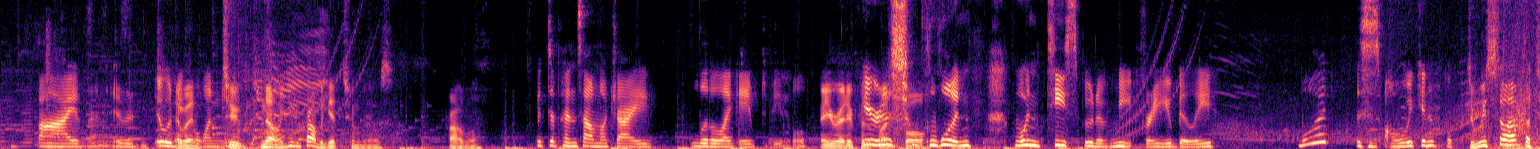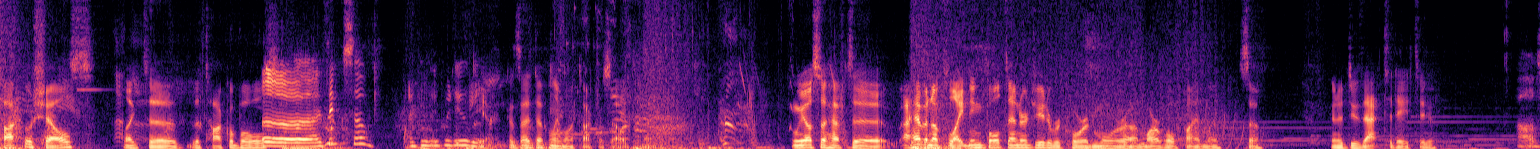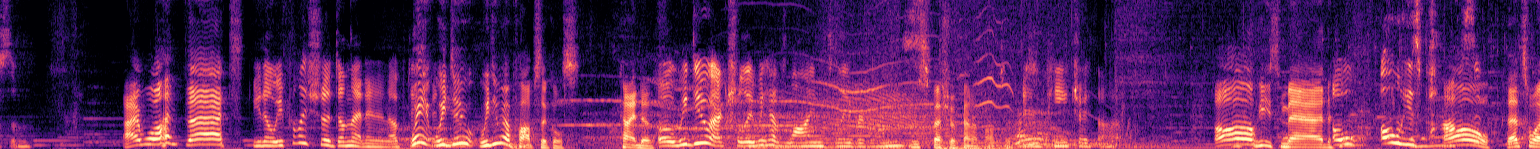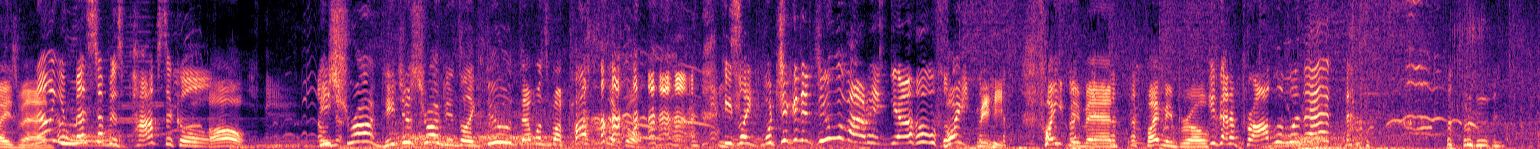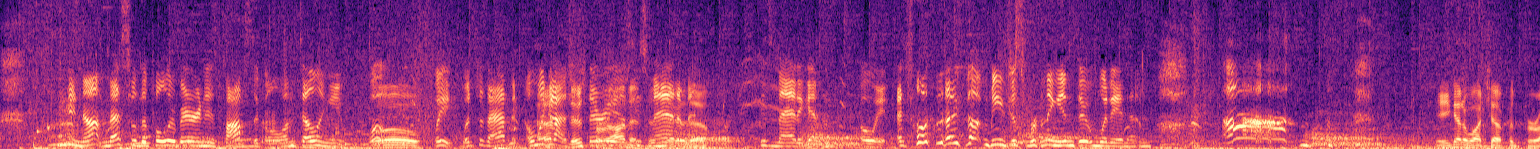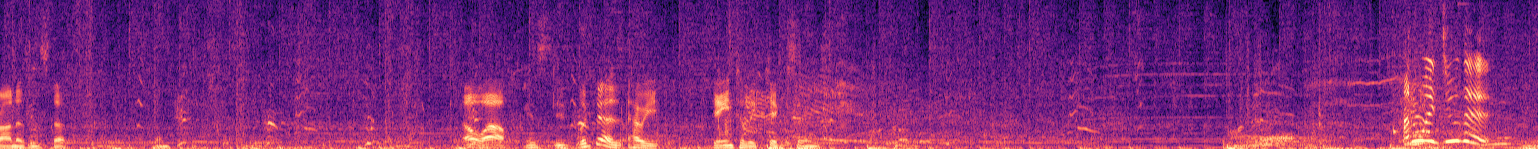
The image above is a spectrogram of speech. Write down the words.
five, then it would it would be for one. two. Meal. No, you could probably get two meals. Probably. It depends how much I little I gave to people. Are you ready for the punch Here's bowl? one one teaspoon of meat for you, Billy. What? This is all we can afford. Do we still have the taco shells? Like the the taco bowls? Uh, I think so. I believe we do. Luke. Yeah, because I definitely want taco salad tonight. We also have to. I have enough lightning bolt energy to record more uh, Marvel finally, so I'm gonna do that today too. Awesome. I want that. You know, we probably should have done that in an update. Wait, we do. We do have popsicles, kind of. Oh, we do actually. We have lime flavored A ones special kind of popsicle. and peach. I thought. Oh, he's mad. Oh, oh, his popsicle. Oh, that's why he's mad. No, you messed up his popsicle. Oh. oh he no. shrugged. He just shrugged. He's like, dude, that was my popsicle. He's like, what you gonna do about it, yo? Fight me. Fight me, man. Fight me, bro. You got a problem with that? you did not mess with the polar bear and his popsicle. I'm telling you. Whoa. Whoa. Wait, what just happened? Oh my Uh, gosh, there's there he is. He's mad there, at me. though. He's mad again. Oh wait, I thought I thought me just running into him would hit him. ah! Yeah, you gotta watch out for the piranhas and stuff. Oh wow, he's, he's look at how he daintily kicks in. Do I do that?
